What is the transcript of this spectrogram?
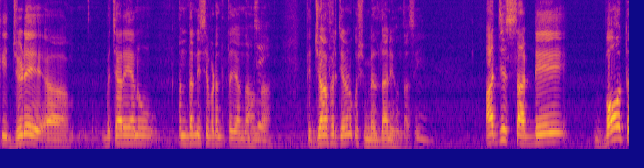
ਕਿ ਜਿਹੜੇ ਅਹ, ਵਿਚਾਰਿਆਂ ਨੂੰ ਅੰਦਰ ਨਹੀਂ ਸੀ ਵੜਨ ਦਿੱਤਾ ਜਾਂਦਾ ਹੁੰਦਾ। ਤੇ ਜਾਂ ਫਿਰ ਜਿਹਨਾਂ ਨੂੰ ਕੁਝ ਮਿਲਦਾ ਨਹੀਂ ਹੁੰਦਾ ਸੀ। ਅੱਜ ਸਾਡੇ ਬਹੁਤ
